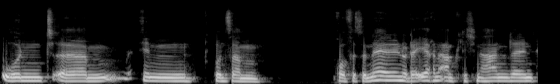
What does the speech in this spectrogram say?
und ähm, in unserem professionellen oder ehrenamtlichen Handeln.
